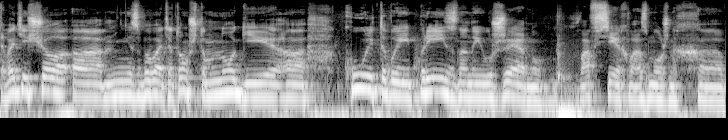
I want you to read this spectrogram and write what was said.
Давайте еще э, не забывать о том, что многие э, культовые, признанные уже ну, во всех возможных э,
